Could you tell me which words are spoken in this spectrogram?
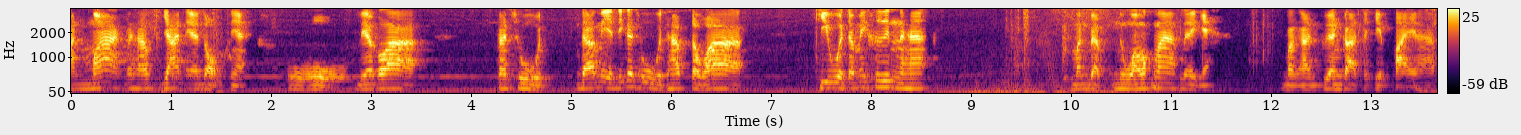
มันมากนะครับ ย่านแอร์ดอกเนี่ย โอ้โห เรียกว่ากระชูด ดาเมจที่กระชูดครับ แต่ว่าคิวอาจจะไม่ขึ้นนะฮะ มันแบบนัวมากๆเลยไง บางอันเพื่อนก็อาจจะเก็บไปนะครับ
